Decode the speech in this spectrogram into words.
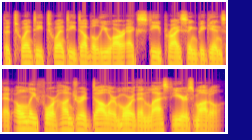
the 2020 WRX STI pricing begins at only $400 more than last year's model.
